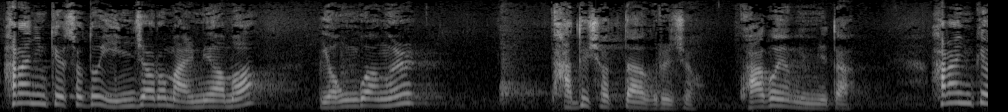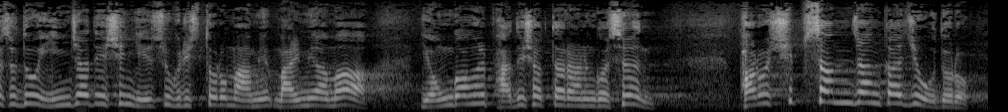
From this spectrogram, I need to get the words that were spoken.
하나님께서도 인자로 말미암아 영광을 받으셨다 그러죠. 과거형입니다. 하나님께서도 인자 대신 예수 그리스도로 말미암아 영광을 받으셨다라는 것은 바로 13장까지 오도록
